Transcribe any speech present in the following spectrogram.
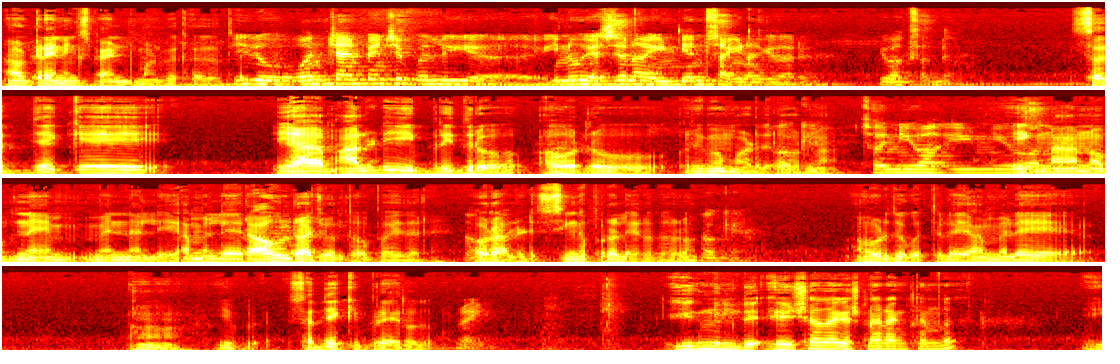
ನಾವು ಟ್ರೈನಿಂಗ್ ಸ್ಪೆಂಡ್ ಮಾಡಬೇಕಾಗುತ್ತೆ. ಇದು ಒಂದು ಚಾಂಪಿಯನ್ಶಿಪ್ ಅಲ್ಲಿ ಇನ್ನೂ ಎಷ್ಟು ಜನ ಇಂಡಿಯನ್ ಸೈನ್ ಆಗಿದ್ದಾರೆ ಇವಾಗ ಸದ್ಯ? ಸದ್ಯಕ್ಕೆ ಯಾ ಆಲ್ರೆಡಿ ಇಬ್ಬರಿದ್ರು ಅವರು ರಿಮೂವ್ ಮಾಡಿದ್ರು ಅವ್ರನ್ನ. ಸೊ ನೀವು ನೀವು ಈಗ ನಾನು ಒಬ್ಬನೇ ಮೆನ್ನಲ್ಲಿ ಆಮೇಲೆ ರಾಹುಲ್ ರಾಜು ಅಂತ ಒಬ್ಬ ಇದ್ದಾರೆ ಅವ್ರು ಆಲ್ರೆಡಿ ಸಿಂಗಾಪುರಲ್ಲಿ ಇರೋದವರು. ಓಕೆ ಅವ್ರದ್ದು ಗೊತ್ತಿಲ್ಲ ಆಮೇಲೆ ಹಾಂ ಇಬ್ಬರು ಸದ್ಯಕ್ಕೆ ಇಬ್ಬರೇ ಇರೋದು. ರೈಟ್ ಈಗ ನಿಮ್ಮದು ಏಷ್ಯಾದಾಗ ಎಷ್ಟನೇ ರ್ಯಾಂಕ್ ನಿಮ್ದು? ಈ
